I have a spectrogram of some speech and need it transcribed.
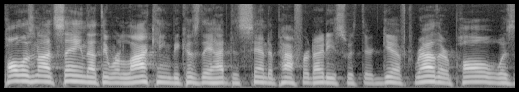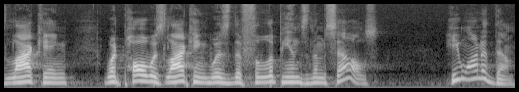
Paul is not saying that they were lacking because they had to send Epaphroditus with their gift. Rather, Paul was lacking, what Paul was lacking was the Philippians themselves. He wanted them.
